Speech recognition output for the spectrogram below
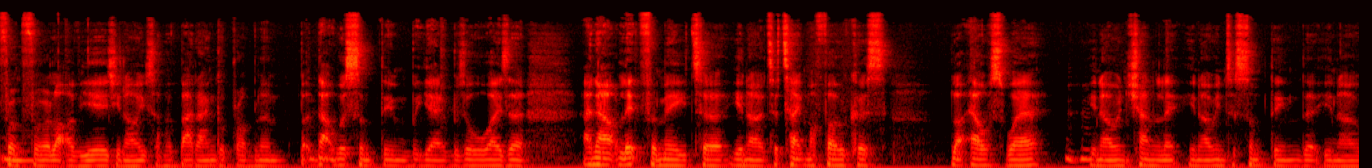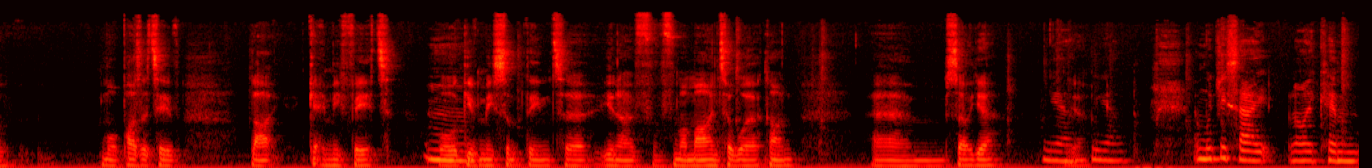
from Mm. for a lot of years. You know, I used to have a bad anger problem, but that Mhm. was something. But yeah, it was always a an outlet for me to you know to take my focus like elsewhere. mhm, You know, and channel it. You know, into something that you know more positive, like getting me fit or mm, give me something to you know for, for my mind to work on um so yeah yeah, yeah. yeah, And would you say, like, um,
